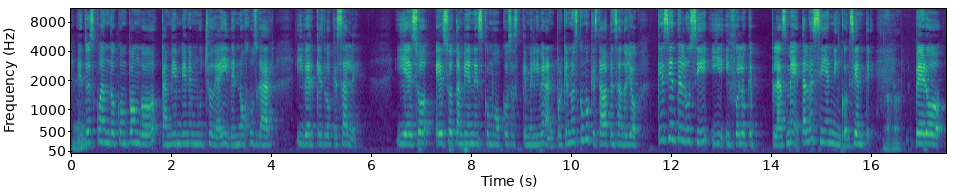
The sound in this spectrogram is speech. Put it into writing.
Entonces cuando compongo también viene mucho de ahí, de no juzgar y ver qué es lo que sale. Y eso, eso también es como cosas que me liberan, porque no es como que estaba pensando yo, ¿qué siente Lucy? Y, y fue lo que plasmé, tal vez sí en mi inconsciente, pero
